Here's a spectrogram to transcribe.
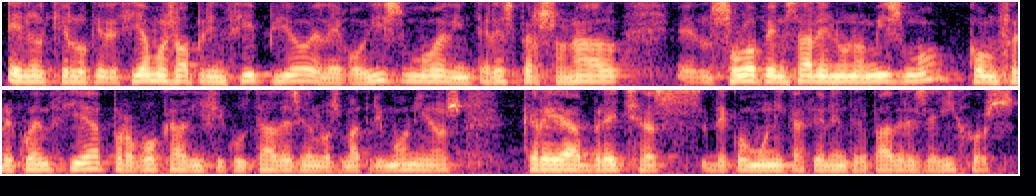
en el que lo que decíamos al principio, el egoísmo, el interés personal, el solo pensar en uno mismo, con frecuencia provoca dificultades en los matrimonios, crea brechas de comunicación entre padres e hijos,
